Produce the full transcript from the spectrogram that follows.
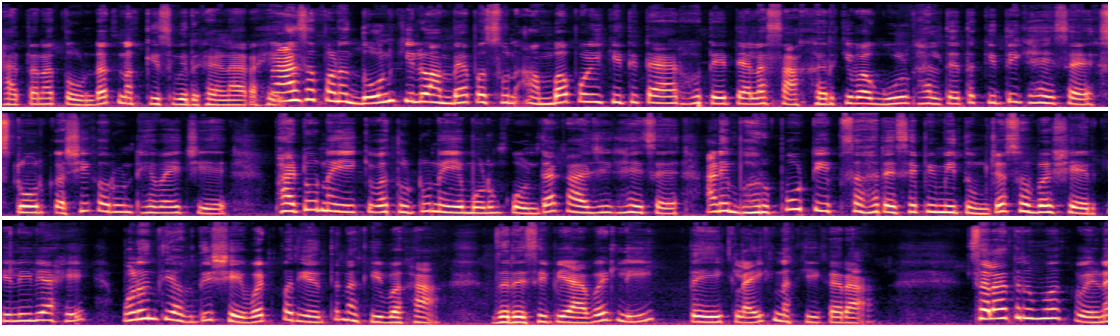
खाताना तोंडात नक्कीच विरघळणार आहे. आज आपण दोन किलो आंब्यापासून आंबापोळी किती तयार होते त्याला साखर किंवा गूळ घालते तर किती घ्यायचं आहे? स्टोर कशी करून ठेवायची आहे? फाटू नये किंवा तुटू नये म्हणून कोणत्या काळजी घ्यायचं आहे? आणि भरपूर टिप्ससह रेसिपी मी तुमच्यासोबत शेअर केलेली आहे. म्हणून ती अगदी शेवटपर्यंत नक्की बघा. जर रेसिपी आवडली तर एक लाईक नक्की करा. चला तर मग वेळ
